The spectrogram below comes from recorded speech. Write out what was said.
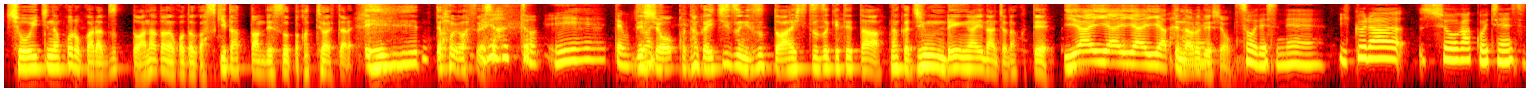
小一の頃からずっとあなたのことが好きだったんですとかって言われたら、えーって思いますね。ち。ょっとえーって思いましたでしょ？なんか一途にずっと愛し続けてた、なんか純恋愛なんじゃなくて、いやいやいやいやってなるでしょ、はい。そうですね。いくら小学校1年生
